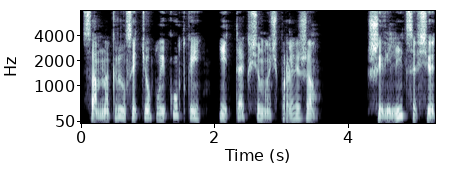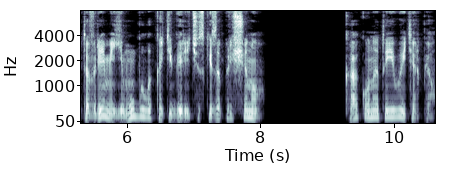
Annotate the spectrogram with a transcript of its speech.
Сам накрылся теплой курткой и так всю ночь пролежал. Шевелиться все это время ему было категорически запрещено. Как он это и вытерпел.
